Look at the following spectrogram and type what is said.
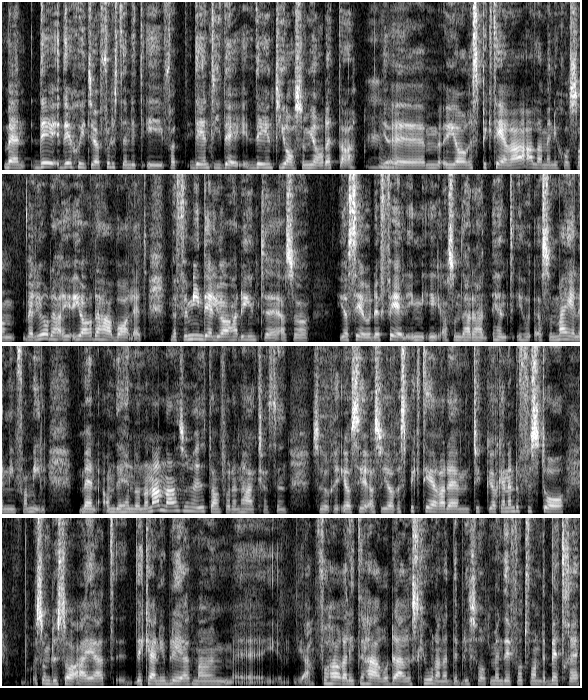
Men det, det skiter jag fullständigt i för det är inte, det, det är inte jag som gör detta. Jag, eh, jag respekterar alla människor som väljer det här, gör det här valet. Men för min del, jag hade ju inte, alltså jag ser hur det är fel i, alltså om det hade hänt i, alltså mig eller min familj. Men om det händer någon annan som är utanför den här kretsen så jag, ser, alltså jag respekterar det. men Tycker, jag kan ändå förstå, som du sa Aya, att det kan ju bli att man, eh, ja, får höra lite här och där i skolan att det blir svårt. Men det är fortfarande bättre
